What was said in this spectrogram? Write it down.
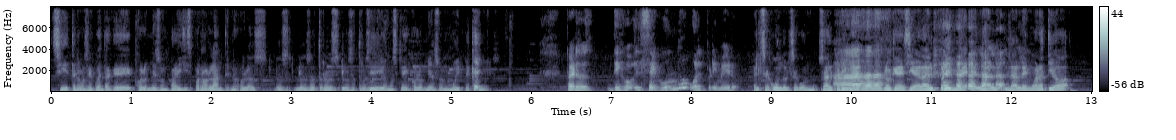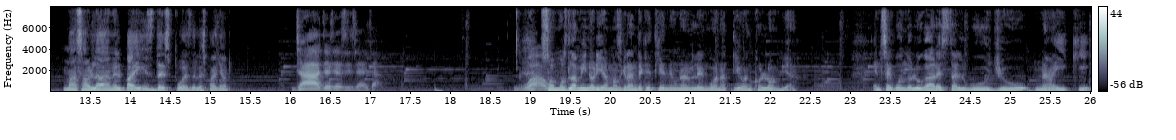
si tenemos en cuenta que Colombia es un país hispanohablante, ¿no? Los, los, los otros, los otros idiomas que hay en Colombia son muy pequeños. Pero, ¿dijo el segundo o el primero? El segundo, el segundo. O sea, el primer, Ah. lo que decía era el primer, la, la lengua nativa más hablada en el país después del español. Ya, ya, ya, ya, ya, ya. Wow. Somos la minoría más grande que tiene una lengua nativa en Colombia. En segundo lugar está el Wuyu Naiki,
